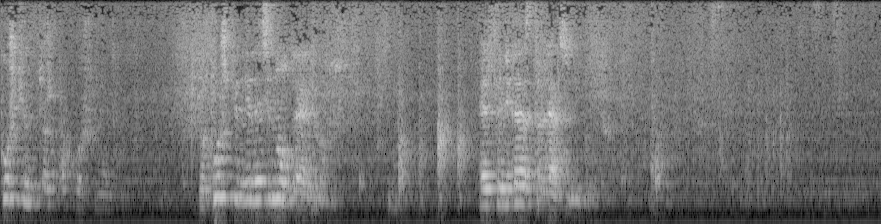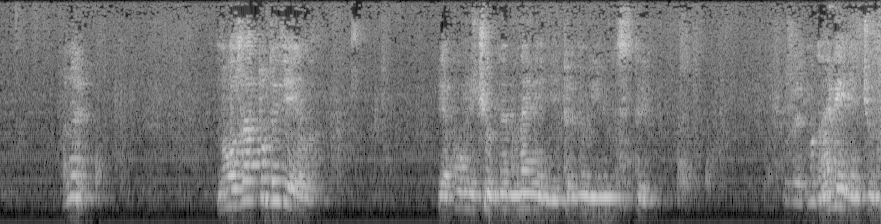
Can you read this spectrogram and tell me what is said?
Пушкин тоже похож на это. Но Пушкин не дотянул до эльфов. Эльфы никогда стреляться не будут. Поняли? Но уже оттуда веяло. Я помню чудное мгновение перед именем листы. Уже мгновение чудно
